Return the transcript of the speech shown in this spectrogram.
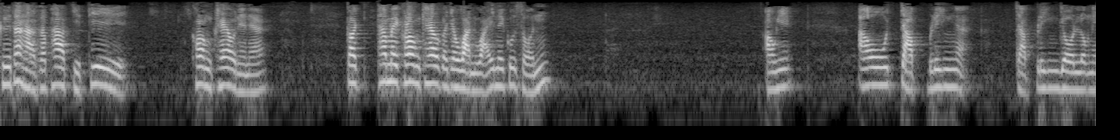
คือถ้าหากสภาพจิตที่คล่องแคล่วเนี่ยนะ ก็ถ้าไม่คล่องแคล่วก็จะหวั่นไหวในกุศล เอางี้ เอาจับลิงอะ จับลิงโยนลงใน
